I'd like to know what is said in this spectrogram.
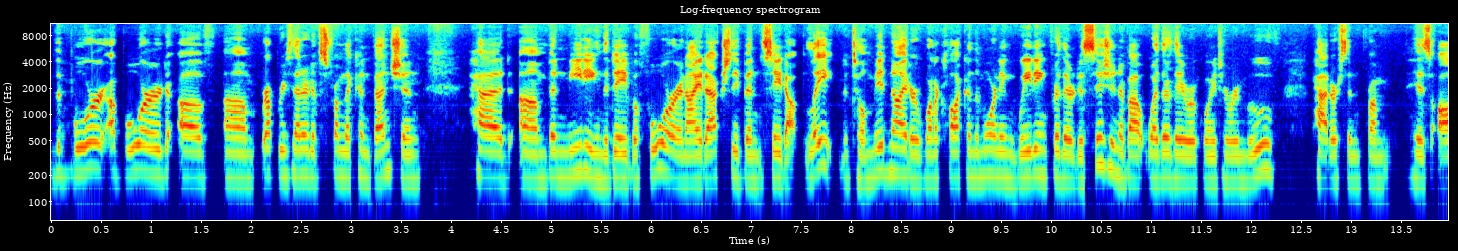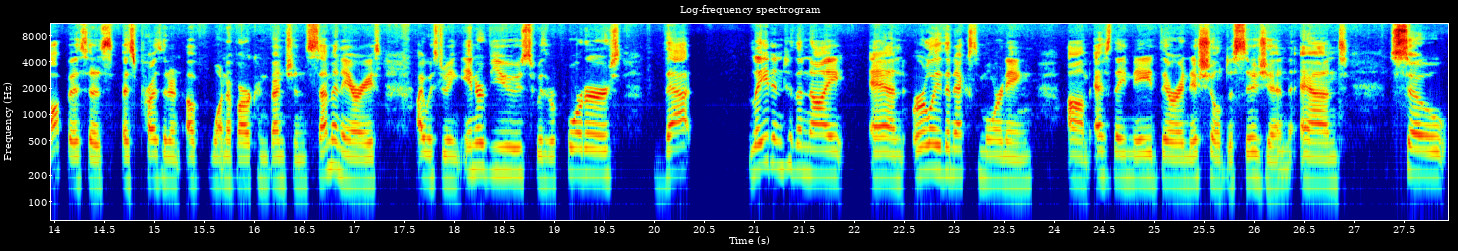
the board, a board of um, representatives from the convention had um, been meeting the day before, and I had actually been stayed up late until midnight or one o'clock in the morning, waiting for their decision about whether they were going to remove Patterson from his office as as president of one of our convention seminaries. I was doing interviews with reporters that late into the night and early the next morning um, as they made their initial decision, and so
